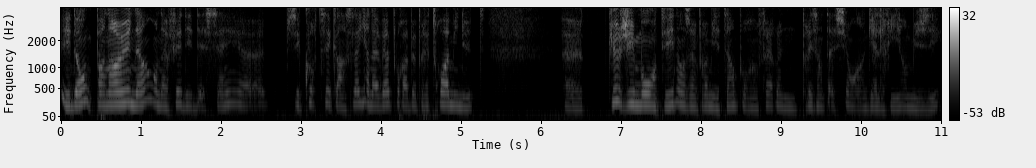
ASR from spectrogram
Et donc, pendant un an, on a fait des dessins. Euh, ces courtes séquences-là, il y en avait pour à peu près trois minutes, euh, que j'ai monté dans un premier temps pour en faire une présentation en galerie, en musée.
